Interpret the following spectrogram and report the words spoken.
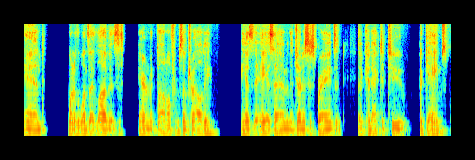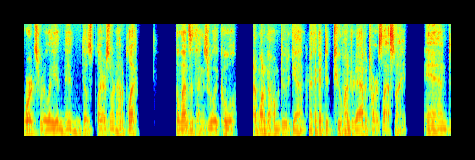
And one of the ones I love is Aaron McDonald from Centrality. He has the ASM and the Genesis brains, and they're connected to a game, sports really, and, and those players learn how to play. The Lensa thing is really cool. I want to go home and do it again. I think I did 200 avatars last night. And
